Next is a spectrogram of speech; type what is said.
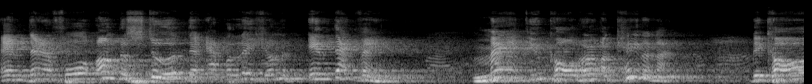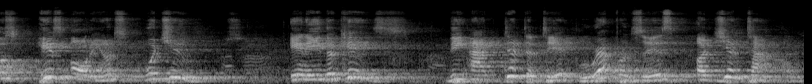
and therefore understood the appellation in that vein. Matthew called her a Canaanite because his audience were Jews. In either case, the identity references a Gentile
